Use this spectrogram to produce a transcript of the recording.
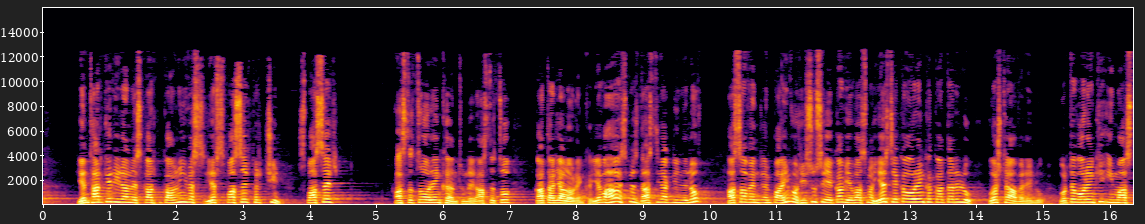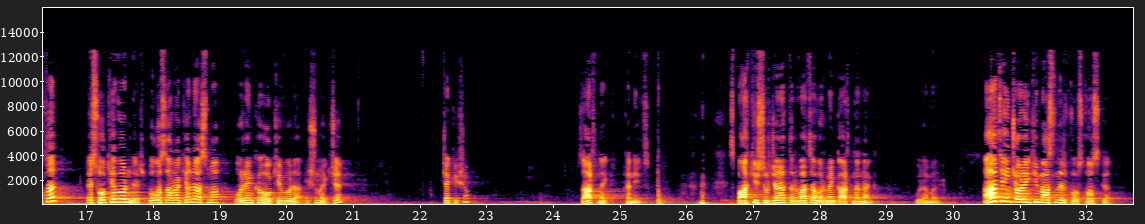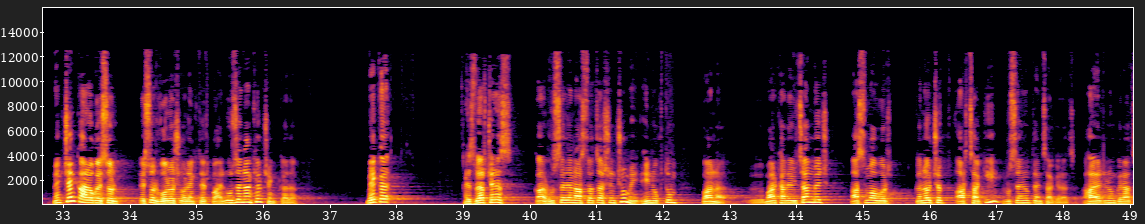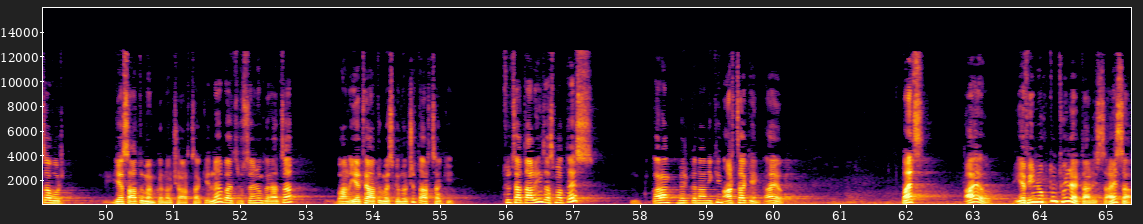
ենթարկեր իրան այս կարգ կանոնին եւ սпасեր փրկչին, սпасեր Աստծո օրենքը ընդունել, Աստծո կատարյալ օրենքը։ Եվ հա այսպես դաստիարակ լինելով հասավ այն այն պահին, որ Հիսուսը եկավ եւ ասում է. «Ես եկա օրենքը կատարելու, ոչ թե ավերելու», որտեղ օրենքի իմաստը այս հոգևորն էր։ Պողոս Արաքյալը ասում է, օրենքը հոգևոր է։ Հիշում եք, չէ՞։ Չեք հիշում։ Զարթնեք քնից։ Սպահքի շրջանը տրված է, որ մենք արթնանանք։ Ուրեմն։ Ահա թե ինչ օրենքի մասն էր խոսքը։ Մենք չենք կարող այսօր այսօր որոշ օրենքներ պահել, ուզենանք էլ չենք կարա։ Մեկը այս վերջերս կա ռուսերեն աստվածաշնչում հինուկտում բանը մարգարեության մեջ ասում է որ կնոջը արցակի ռուսերենում տենց է գրած. Հայերենում գրածա որ ես ատում եմ կնոջը արցակելը բայց ռուսերենում գրածա բանը, եթե ատում ես կնոջը, դարձակի։ Ցույց է տալի ինձ, ասում է, տես, կարանք մեր կնանիքին արցակենք, այո։ Բայց այո, եւ հին ուխտում թույլ է տալիս սա, հեսա։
